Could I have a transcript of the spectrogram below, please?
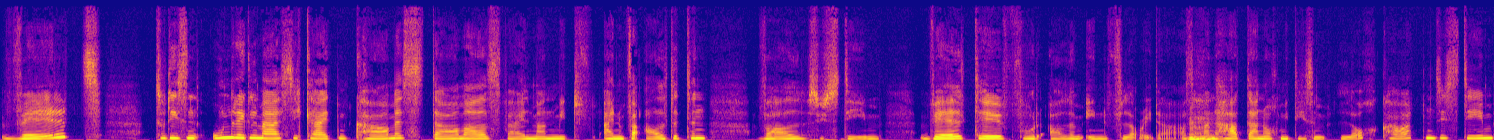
wählt. Zu diesen Unregelmäßigkeiten kam es damals, weil man mit einem veralteten Wahlsystem wählte, vor allem in Florida. Also man hat da noch mit diesem Lochkartensystem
